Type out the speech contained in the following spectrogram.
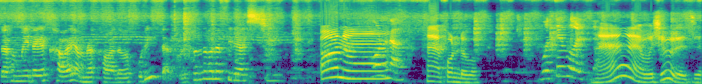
তো এখন মেয়েটাকে খাওয়াই আমরা খাওয়া দাওয়া করি তারপরে সন্ধ্যাবেলা ফিরে আসছি। অনু হ্যাঁ দেবো হ্যাঁ বসে পড়েছে।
